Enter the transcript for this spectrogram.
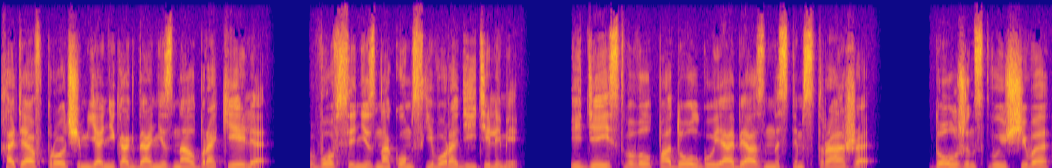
хотя, впрочем, я никогда не знал Бракеля, вовсе не знаком с его родителями и действовал по долгу и обязанностям стража, долженствующего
